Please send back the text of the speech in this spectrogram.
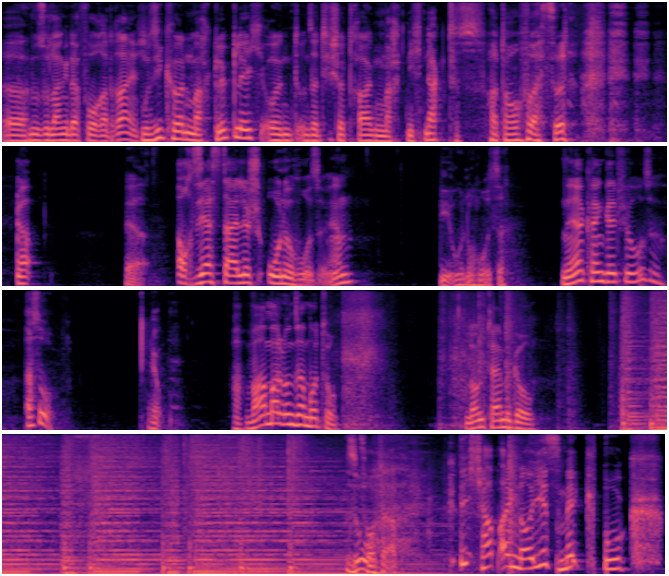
Äh, Nur solange der Vorrat reicht. Musik hören macht glücklich und unser T-Shirt tragen macht nicht nackt. Das hat auch was, oder? Ja. Ja. Auch sehr stylisch ohne Hose, ja. Wie ohne Hose. Naja, kein Geld für Hose. Ach so. Ja. War mal unser Motto. Long time ago. So, ich habe ein neues MacBook.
